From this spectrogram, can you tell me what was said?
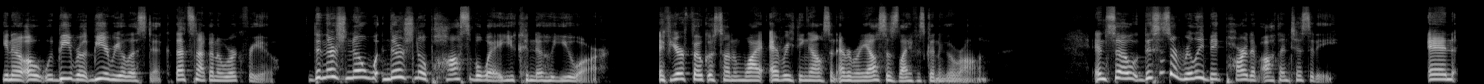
You know, oh, be re- be realistic. That's not going to work for you. Then there's no there's no possible way you can know who you are if you're focused on why everything else and everybody else's life is going to go wrong. And so this is a really big part of authenticity. And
